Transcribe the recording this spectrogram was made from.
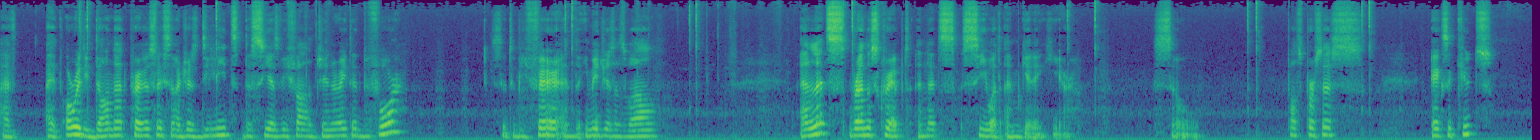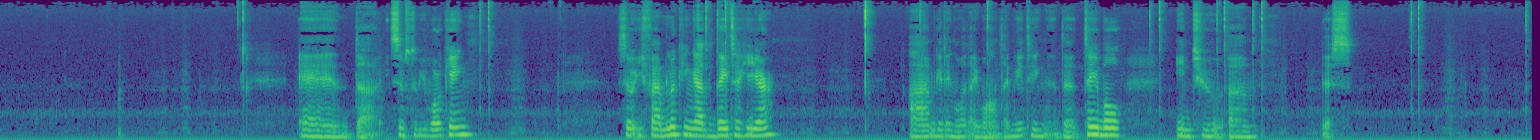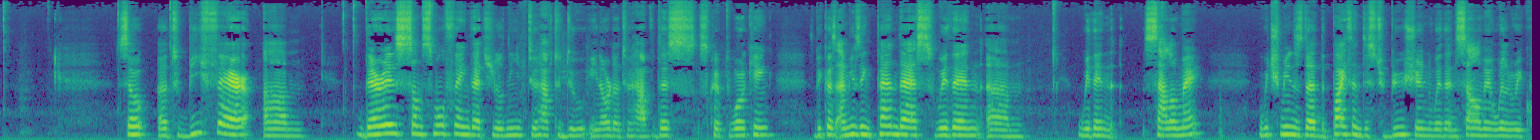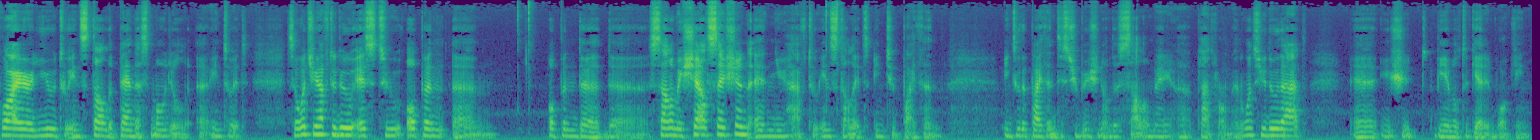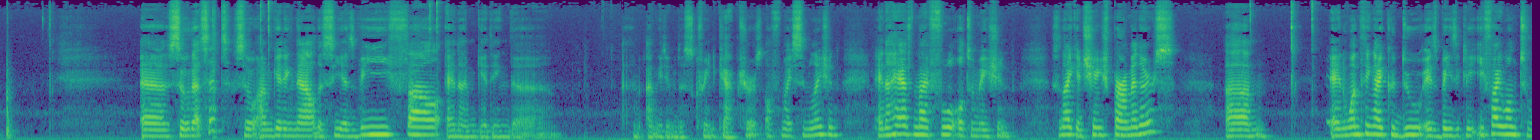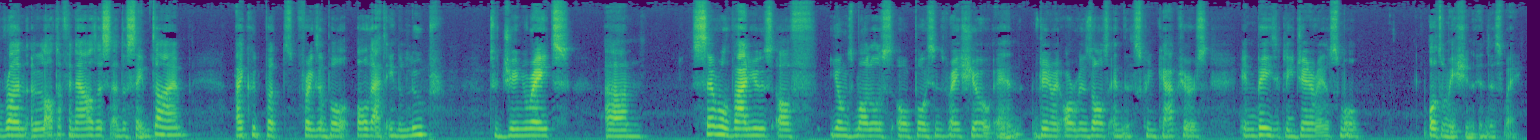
I've I've already done that previously, so I just delete the CSV file generated before. So to be fair, and the images as well. And let's run the script and let's see what I'm getting here. So post process execute and uh, it seems to be working. So if I'm looking at the data here, I'm getting what I want. I'm getting the table into um, this. So uh, to be fair, um, there is some small thing that you'll need to have to do in order to have this script working because I'm using pandas within um, within Salome which means that the Python distribution within Salome will require you to install the pandas module uh, into it. So what you have to do is to open um, open the, the Salome shell session and you have to install it into Python, into the Python distribution of the Salome uh, platform. And once you do that, uh, you should be able to get it working. Uh, so that's it. So I'm getting now the CSV file and I'm getting the I'm getting the screen captures of my simulation. And I have my full automation. So now I can change parameters. Um, and one thing I could do is basically if I want to run a lot of analysis at the same time I could put for example all that in a loop to generate um, several values of Young's models or Poisson's ratio and generate all results and the screen captures and basically generate a small automation in this way.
